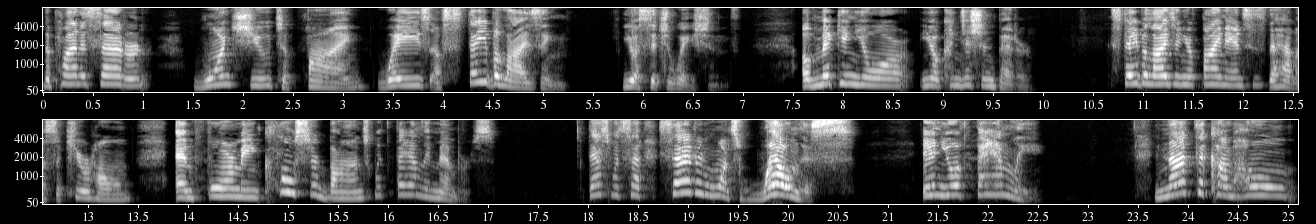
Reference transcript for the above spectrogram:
the planet Saturn wants you to find ways of stabilizing your situations, of making your your condition better, stabilizing your finances to have a secure home, and forming closer bonds with family members. That's what Saturn wants wellness in your family not to come home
